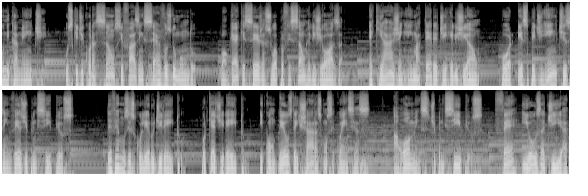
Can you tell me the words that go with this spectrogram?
Unicamente os que de coração se fazem servos do mundo, qualquer que seja sua profissão religiosa, é que agem em matéria de religião por expedientes em vez de princípios. Devemos escolher o direito, porque é direito, e com Deus deixar as consequências. A homens de princípios, fé e ousadia,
